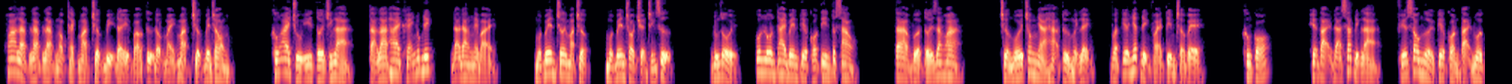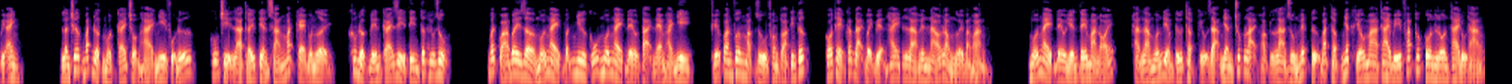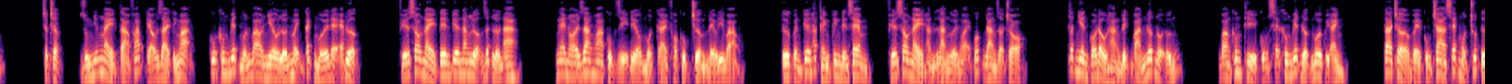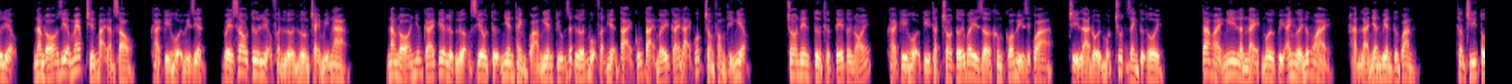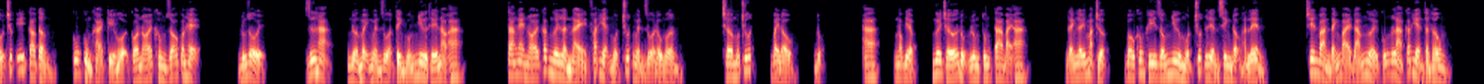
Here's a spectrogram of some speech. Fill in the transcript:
Hoa lạp lạp lạp ngọc thạch mặt trượt bị đẩy vào tự động máy mặt trượt bên trong. Không ai chú ý tới chính là, tả la hai khẽ nhúc ních đã đang nghe bài. Một bên chơi mặt trượt một bên trò chuyện chính sự. Đúng rồi, côn lôn thai bên kia có tin tức sao? Ta vừa tới giang hoa. Trường bối trong nhà hạ tử mệnh lệnh, vật kia nhất định phải tìm trở về. Không có. Hiện tại đã xác định là, phía sau người kia còn tại nuôi quỷ anh. Lần trước bắt được một cái trộm hải nhi phụ nữ, cũng chỉ là thấy tiền sáng mắt kẻ buôn người, không được đến cái gì tin tức hữu dụng. Bất quá bây giờ mỗi ngày vẫn như cũ mỗi ngày đều tại ném hải nhi, phía quan phương mặc dù phong tỏa tin tức, có thể các đại bệnh viện hay là huyên náo lòng người bàng hoàng. Mỗi ngày đều hiến tế mà nói, hẳn là muốn điểm tứ thập cựu dạ nhân trúc lại hoặc là dùng huyết tự bắt thập nhất khiếu ma thai bí pháp thuốc côn lôn thai đủ tháng. Chật chật dùng những này tà pháp kéo dài tính mạng, cũng không biết muốn bao nhiêu lớn mệnh cách mới để ép được. Phía sau này tên kia năng lượng rất lớn a. Nghe nói giang hoa cục dị điều một cái phó cục trưởng đều đi vào. Từ quyển kia hát thánh kinh đến xem, phía sau này hẳn là người ngoại quốc đang dở trò. Tất nhiên có đầu hàng địch bán nước nội ứng. Bằng không thì cũng sẽ không biết được nuôi quỷ anh. Ta trở về cũng tra xét một chút tư liệu, năm đó ria mép chiến bại đằng sau, khải kỳ hội hủy diệt, về sau tư liệu phần lớn hướng chạy mỹ nga. Năm đó những cái kia lực lượng siêu tự nhiên thành quả nghiên cứu rất lớn bộ phận hiện tại cũng tại mấy cái đại quốc trong phòng thí nghiệm cho nên từ thực tế tới nói, khải kỳ hội kỳ thật cho tới bây giờ không có hủy diệt qua, chỉ là đổi một chút danh tự thôi. Ta hoài nghi lần này nuôi quỷ anh người nước ngoài, hẳn là nhân viên tương quan. Thậm chí tổ chức ít cao tầng, cũng cùng khải kỳ hội có nói không rõ quan hệ. Đúng rồi. Dư hạ, nửa mệnh nguyền rủa tình huống như thế nào a? Ta nghe nói các ngươi lần này phát hiện một chút nguyền rủa đầu mượn. Chờ một chút bảy đầu, đụng. A, ngọc điệp, ngươi chớ đụng lung tung ta bài a. Đánh lấy mặt trượt bầu không khí giống như một chút liền sinh động hẳn lên. Trên bàn đánh bài đám người cũng là các hiện thần thông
